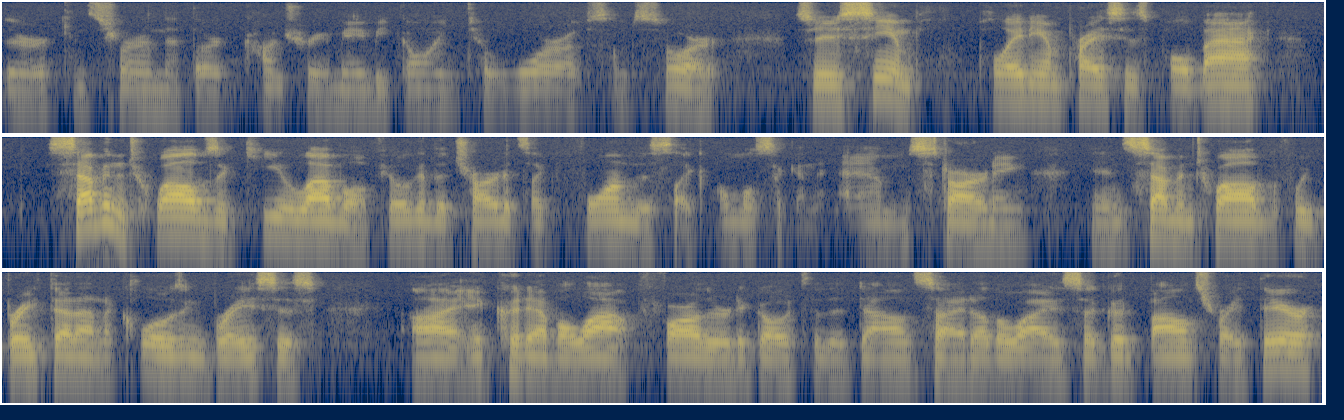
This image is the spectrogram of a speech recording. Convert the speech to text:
they're concerned that their country may be going to war of some sort. So you see palladium prices pull back. 712 is a key level. If you look at the chart, it's like formed this like almost like an M starting. And 712, if we break that on a closing basis, uh, it could have a lot farther to go to the downside. Otherwise, a good bounce right there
